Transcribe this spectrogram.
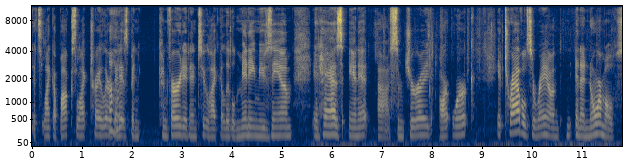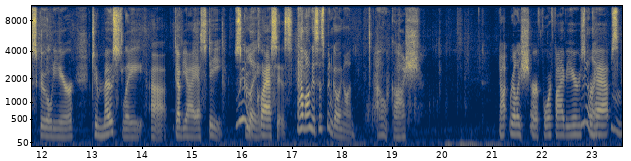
It's like a box like trailer Uh-huh. that has been converted into like a little mini museum. It has in it uh, some juried artwork. It travels around in a normal school year to mostly uh, WISD school Really? classes. How long has this been going on? Oh gosh. Not really sure, four or five years Really? perhaps. Hmm.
